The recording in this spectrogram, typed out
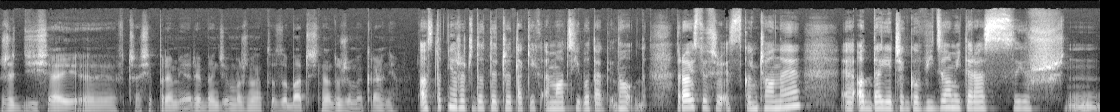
że dzisiaj yy, w czasie premiery będzie można to zobaczyć na dużym ekranie. Ostatnia rzecz dotyczy takich emocji, bo tak, no, Royce już jest skończony, e, oddajecie go widzom i teraz już mm,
